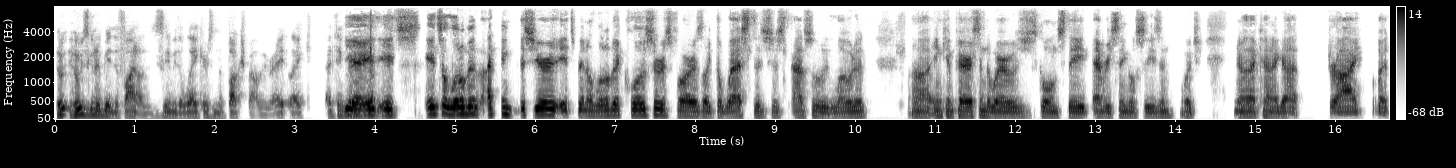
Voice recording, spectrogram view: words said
who, who's going to be in the finals? It's going to be the Lakers and the Bucks, probably, right? Like, I think. Yeah, it, it's it's a little bit. I think this year it's been a little bit closer as far as like the West is just absolutely loaded, uh, in comparison to where it was just Golden State every single season, which you know that kind of got dry. But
